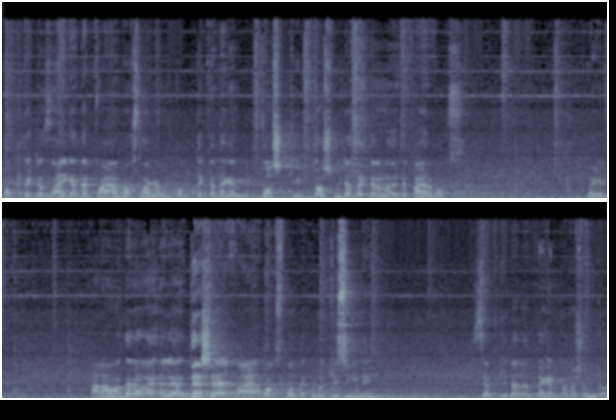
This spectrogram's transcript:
প্রত্যেকটা জায়গাতে ফায়ার বক্স লাগানো। প্রত্যেকটা দেখেন, দশ দশ মিটার যাইতে না যেতে ফায়ার বক্স দেখেন? আর আমাদের দেশে ফায়ার বক্স বলতে কোনো কিছুই নেই। সেফটি তাদের দেখেন কত সুন্দর।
